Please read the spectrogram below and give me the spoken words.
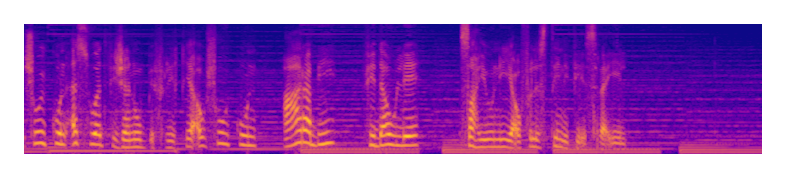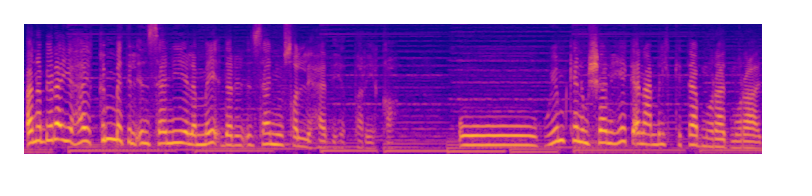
شو يكون أسود في جنوب إفريقيا أو شو يكون عربي في دولة صهيونية أو فلسطيني في إسرائيل. أنا برأيي هاي قمة الإنسانية لما يقدر الإنسان يوصل لهذه الطريقة. و... ويمكن مشان هيك أنا عملت كتاب مراد مراد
